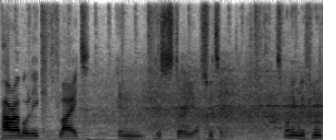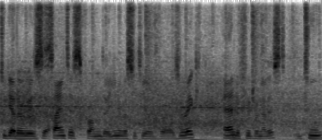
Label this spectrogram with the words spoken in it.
parabolic flight in history of Switzerland. This morning we flew together with scientists from the University of uh, Zurich and a few journalists and two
